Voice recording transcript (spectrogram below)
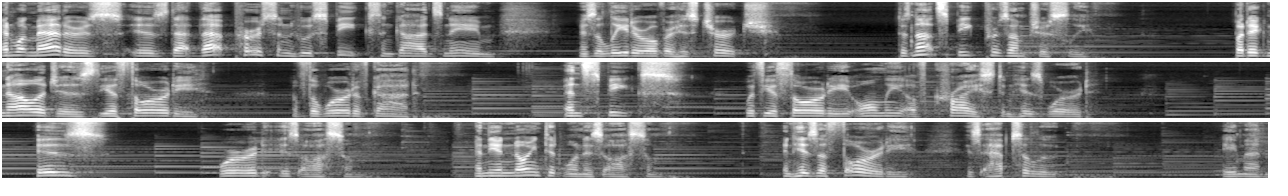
And what matters is that that person who speaks in God's name as a leader over His church does not speak presumptuously, but acknowledges the authority of the Word of God and speaks with the authority only of Christ and His Word. His Word is awesome, and the Anointed One is awesome, and His authority is absolute. Amen.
